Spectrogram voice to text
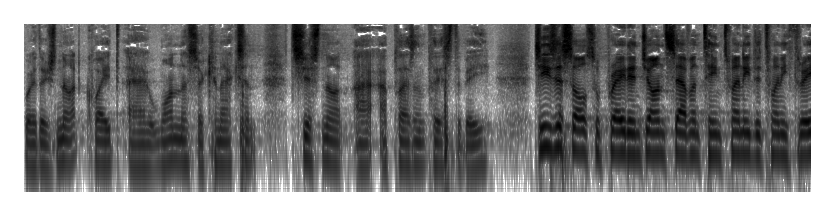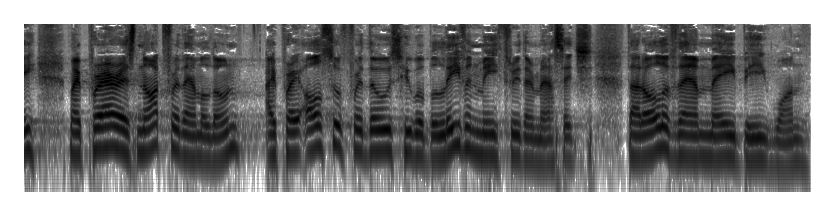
where there's not quite oneness or connection. It's just not a, a, pleasant place to be. Jesus also prayed in John 17, 20 to 23, My prayer is not for them alone. I pray also for those who will believe in me through their message, that all of them may be one.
